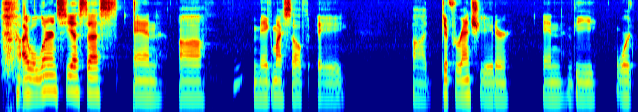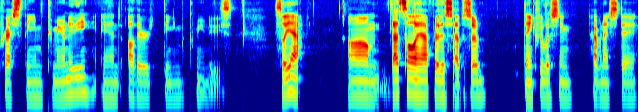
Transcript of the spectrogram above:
I will learn CSS and uh, make myself a uh, differentiator in the WordPress theme community and other theme communities. So, yeah, um, that's all I have for this episode. Thank you for listening. Have a nice day.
